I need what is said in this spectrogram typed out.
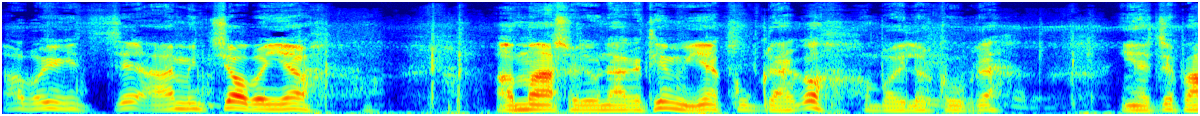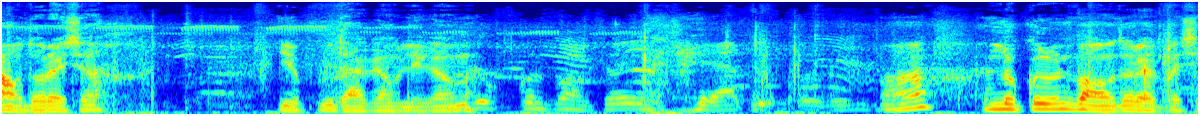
अब चाहिँ हामी चाहिँ अब यहाँ मासु ल्याउन आएको थियौँ। यहाँ कुखुराको ब्रोइलर कुखुरा। यहाँ चाहिँ पाउँदो रहेछ। यो पुताका हुले गाउँमा। लोकल पनि पाउँदो रहेछ।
